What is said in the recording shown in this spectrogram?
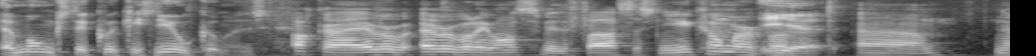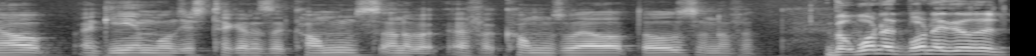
amongst the quickest newcomers. Okay, every, everybody wants to be the fastest newcomer, but Yeah. um, no, again, we'll just take it as it comes, and if it, if it comes well, it does, and if it But one of one of the other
